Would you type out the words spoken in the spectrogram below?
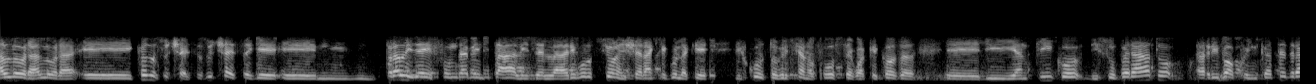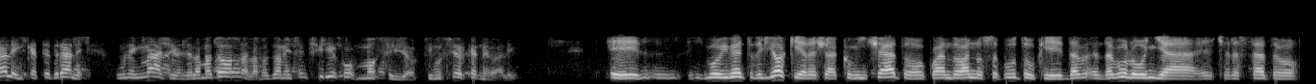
allora, allora eh, cosa? È successo che eh, tra le idee fondamentali della rivoluzione c'era anche quella che il culto cristiano fosse qualcosa eh, di antico, di superato. Arrivò qui in cattedrale, in cattedrale una immagine della Madonna, la Madonna di San Ciriaco, mosse gli occhi. Monsignor Carnevali e il movimento degli occhi era già cominciato quando hanno saputo che da, da Bologna eh, c'era stato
